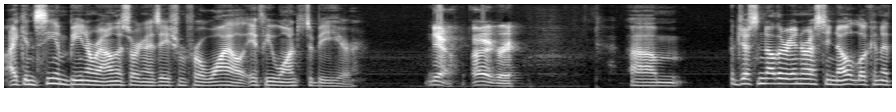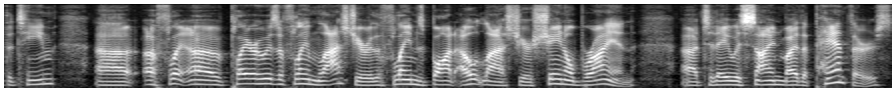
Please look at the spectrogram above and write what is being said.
I can see him being around this organization for a while if he wants to be here. Yeah, I agree. Um, Just another interesting note looking at the team. Uh, a, fl- a player who was a Flame last year, the Flames bought out last year, Shane O'Brien, uh, today was signed by the Panthers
